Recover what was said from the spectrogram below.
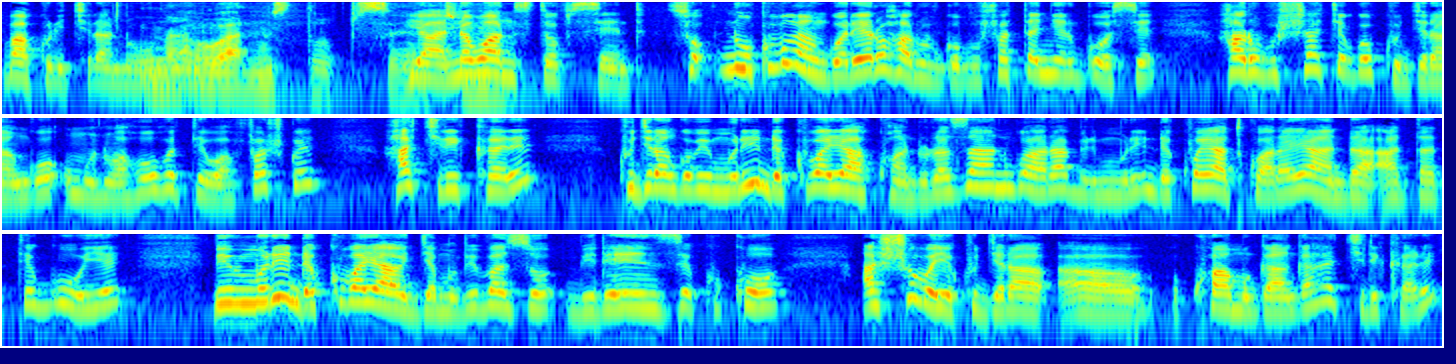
bakurikirana uwo na muntu. wani sitopu senta na ni ukuvuga ngo rero hari ubwo bufatanye rwose hari ubushake bwo kugira ngo umuntu wahohotewe afashwe hakiri kare kugira ngo bimurinde kuba yakwandura za ndwara bimurinde kuba yatwara yanda adateguye bimurinde kuba yajya mu bibazo birenze kuko ashoboye kugera ah, kwa muganga hakiri kare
